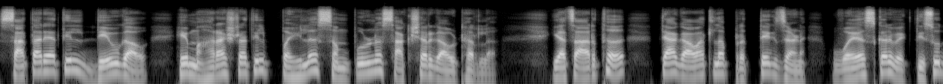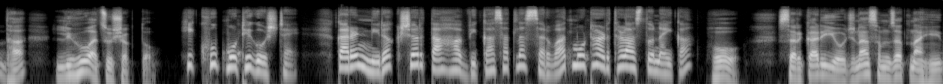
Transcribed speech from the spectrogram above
साताऱ्यातील देवगाव हे महाराष्ट्रातील पहिलं संपूर्ण साक्षर गाव ठरलं. याचा अर्थ त्या गावातला प्रत्येकजण वयस्कर व्यक्तीसुद्धा लिहू वाचू शकतो. ही खूप मोठी गोष्ट आहे. कारण निरक्षरता हा विकासातला सर्वात मोठा अडथळा असतो नाही का? हो. सरकारी योजना समजत नाहीत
